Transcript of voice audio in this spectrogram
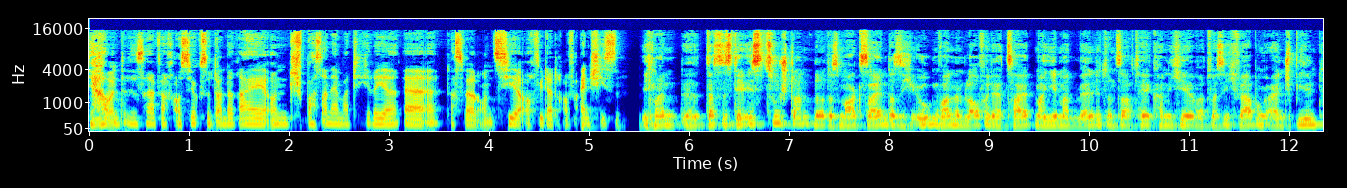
Ja, und das ist einfach aus Jux und Dollerei und Spaß an der Materie, äh, dass wir uns hier auch wieder drauf einschießen. Ich meine, äh, das ist der Ist-Zustand. Ne? Das mag sein, dass sich irgendwann im Laufe der Zeit mal jemand meldet und sagt, hey, kann ich hier, was weiß ich, Werbung einspielen?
